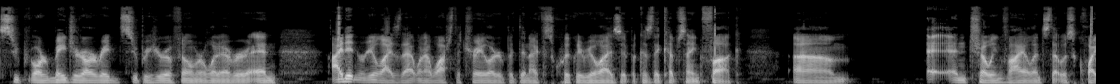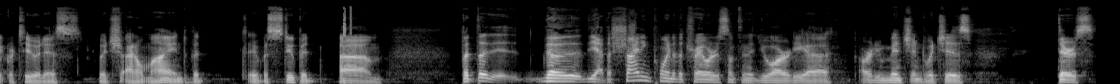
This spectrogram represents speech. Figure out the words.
super or major R-rated superhero film or whatever, and I didn't realize that when I watched the trailer, but then I just quickly realized it because they kept saying "fuck," um, and showing violence that was quite gratuitous, which I don't mind, but it was stupid. Um, but the the yeah, the shining point of the trailer is something that you already uh, already mentioned, which is there's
